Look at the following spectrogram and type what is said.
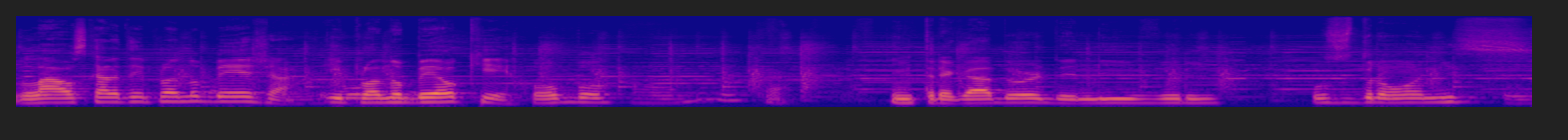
Lá os caras têm plano B já. E plano B é o quê? Robô. Entregador, delivery, os drones.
